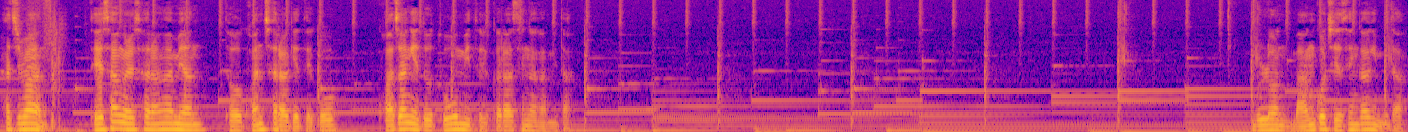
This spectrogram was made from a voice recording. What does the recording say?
하지만 대상을 사랑하면 더 관찰하게 되고 과장에도 도움이 될 거라 생각합니다. 물론 망고 제 생각입니다.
